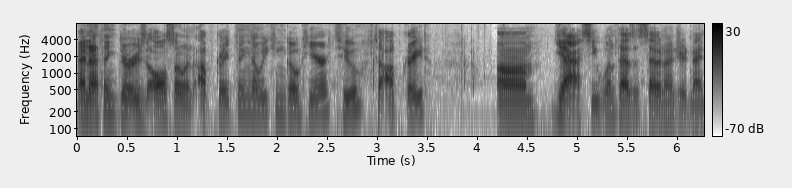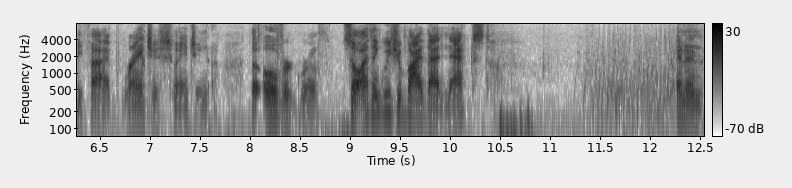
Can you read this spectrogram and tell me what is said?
And I think there is also an upgrade thing that we can go here too to upgrade. Um, yeah, see 1,795 ranch expansion, the overgrowth. So I think we should buy that next. And then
